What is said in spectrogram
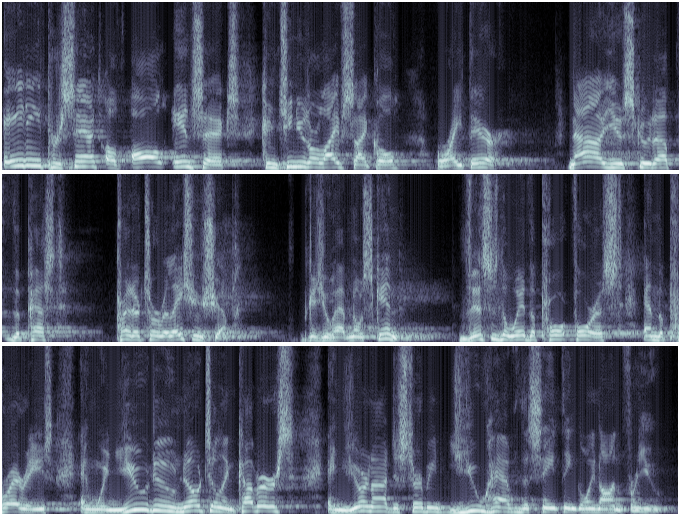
80% of all insects continue their life cycle right there. Now you screwed up the pest predator relationship because you have no skin. This is the way the forest and the prairies, and when you do no-tilling covers and you're not disturbing, you have the same thing going on for you.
